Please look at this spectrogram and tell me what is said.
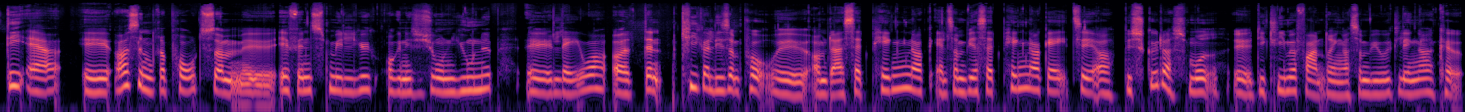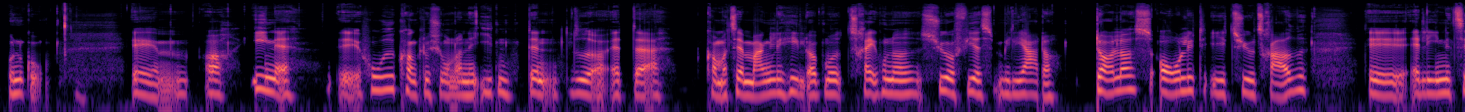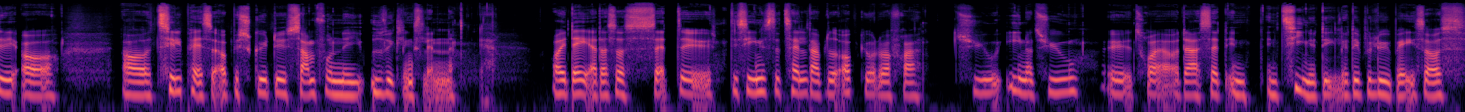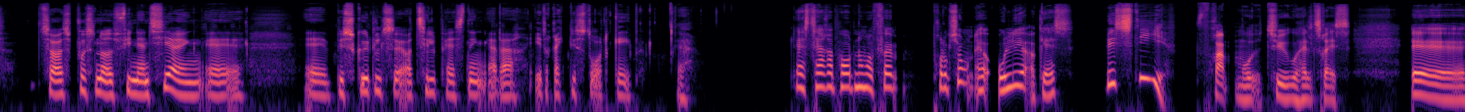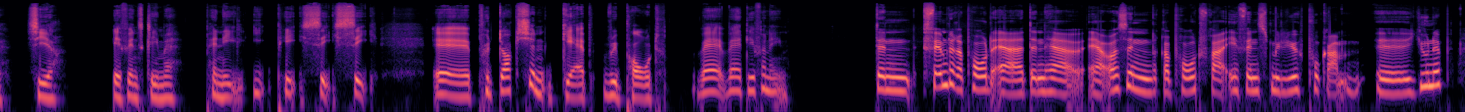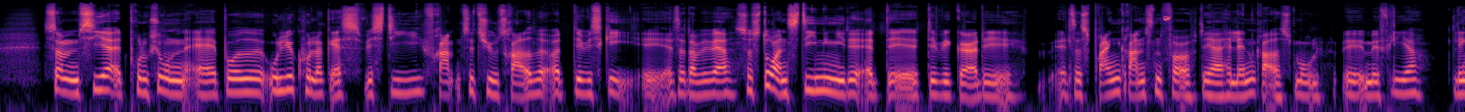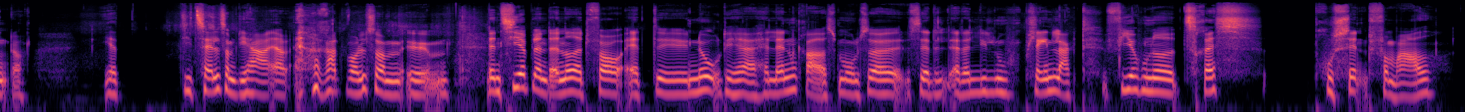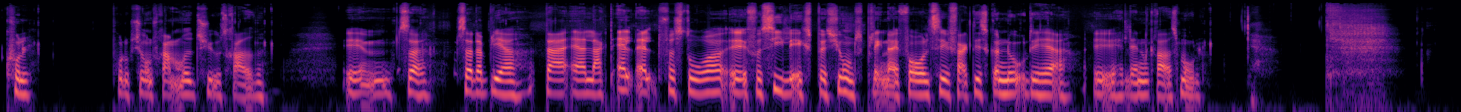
Det er øh, også en rapport, som øh, FN's miljøorganisation UNEP øh, laver, og den kigger ligesom på, øh, om der er sat penge nok, altså om vi har sat penge nok af til at beskytte os mod øh, de klimaforandringer, som vi jo ikke længere kan undgå. Mm. Øhm, og en af øh, hovedkonklusionerne i den, den lyder, at der kommer til at mangle helt op mod 387 milliarder dollars årligt i 2030, øh, alene til at, at tilpasse og beskytte samfundene i udviklingslandene. Ja. Og i dag er der så sat øh, det seneste tal, der er blevet opgjort, var fra 2021, øh, tror jeg, og der er sat en, en tiende del af det beløb af, så også, så også på sådan noget finansiering af, af beskyttelse og tilpasning er der et rigtig stort gab. Ja. Lad os tage rapport nummer 5. Produktion af olie og gas vil stige frem mod 2050 øh, siger FN's klimapanel IPCC. Øh, Production Gap Report. Hvad, hvad er det for en? Den femte rapport er den her er også en rapport fra FN's miljøprogram øh, UNEP, som siger, at produktionen af både olie, kul og gas vil stige frem til 2030, og det vil ske, øh, altså der vil være så stor en stigning i det, at øh, det vil gøre det, altså sprænge grænsen for det her halvanden graders mål øh, med flere længder. Ja, de tal, som de har, er, ret voldsomme. Øhm, den siger blandt andet, at for at øh, nå det her halvanden graders mål, så er der lige nu planlagt 460 procent for meget kulproduktion frem mod 2030. Øhm, så så der bliver der er lagt alt alt for store øh, fossile ekspansionsplaner i forhold til faktisk at nå det her øh, halvanden graders mål. Ja.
